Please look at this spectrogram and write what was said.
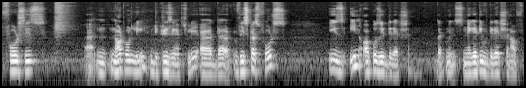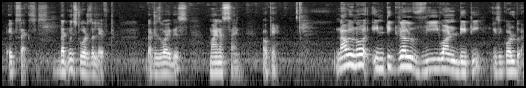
force is uh, not only decreasing actually uh, the viscous force is in opposite direction that means negative direction of x-axis that means towards the left. That is why this minus sign. Okay. Now you know integral v1 dt is equal to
